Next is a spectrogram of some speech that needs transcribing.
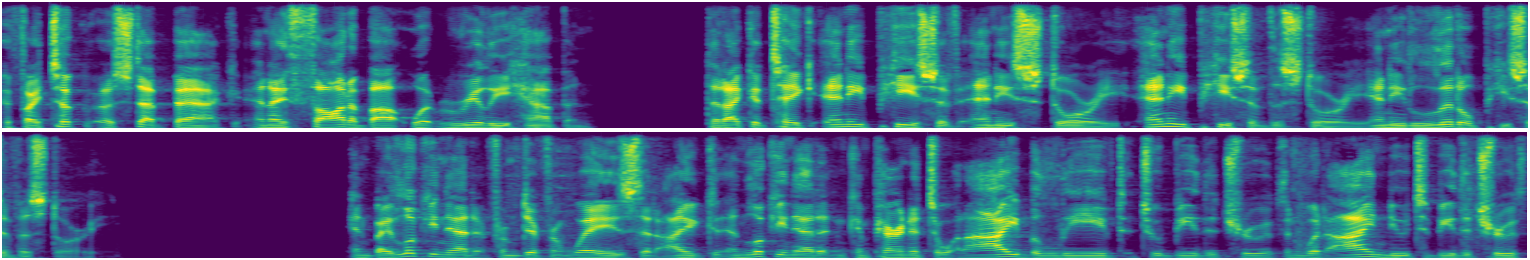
if I took a step back and I thought about what really happened, that I could take any piece of any story, any piece of the story, any little piece of a story, And by looking at it from different ways, that I and looking at it and comparing it to what I believed to be the truth and what I knew to be the truth,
